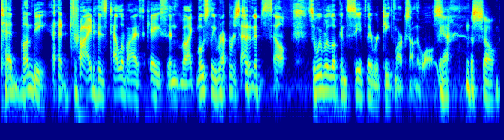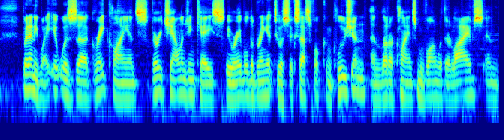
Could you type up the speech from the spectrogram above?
Ted Bundy had tried his televised case and like mostly represented himself. So we were looking to see if there were teeth marks on the walls. Yeah. so, but anyway, it was uh, great clients, very challenging case. We were able to bring it to a successful conclusion and let our clients move on with their lives. And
